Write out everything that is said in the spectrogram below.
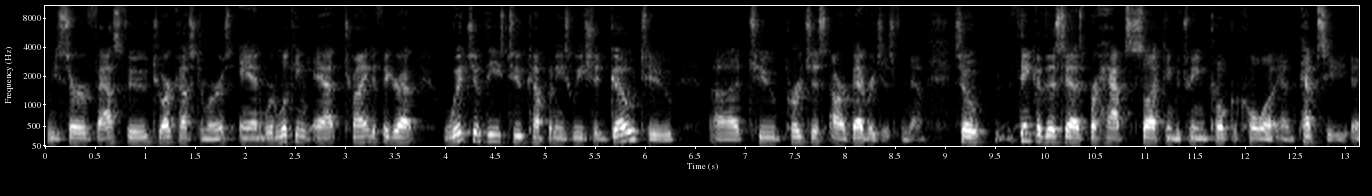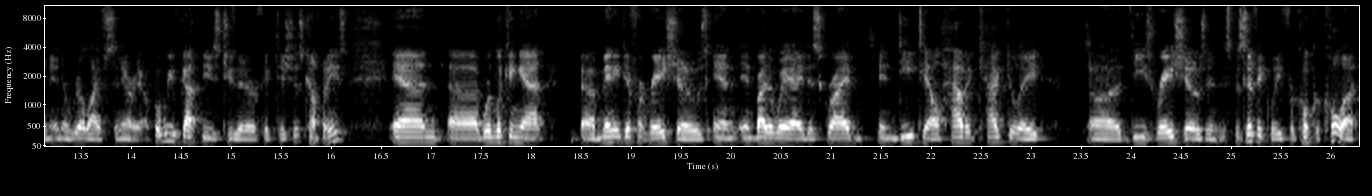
we serve fast food to our customers, and we're looking at trying to figure out which of these two companies we should go to uh, to purchase our beverages from them. So think of this as perhaps selecting between Coca Cola and Pepsi in, in, a real life scenario. But we've got these two that are fictitious companies, and uh, we're looking at uh, many different ratios. And, and by the way, I describe in detail how to calculate uh, these ratios, and specifically for Coca-Cola,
